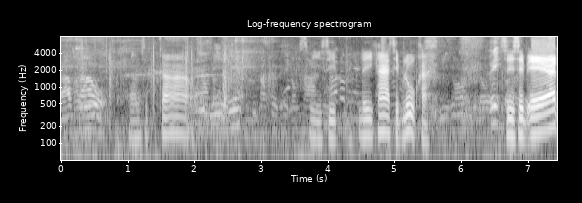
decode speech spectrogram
สามเก้าสามสิบเก้าสี่สิบเหลขห้าสิบลูกค่ะสี่สิบเอ็ด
